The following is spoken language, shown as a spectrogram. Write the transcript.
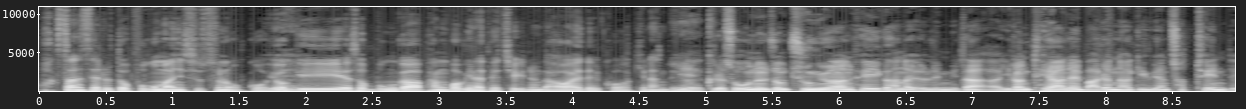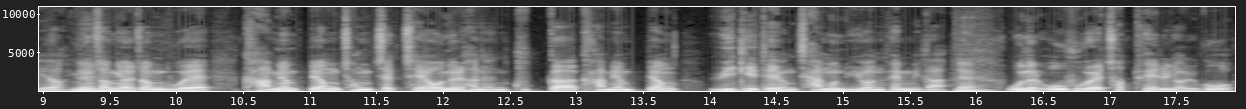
확산세를 또 보고만 있을 수는 없고 여기에서 뭔가 방법이나 대책이 좀 나와야 될 것 같긴 한데요. 예, 그래서 오늘 좀 중요한 회의가 하나 열립니다. 아, 이런 대안을 마련하기 위한 첫 회인데요. 네. 윤석열 정부의 감염병 정책 제언을 하는 국가 감염병 위기 대응 자문위원회입니다. 네. 오늘 오후에 첫 회의를 열고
